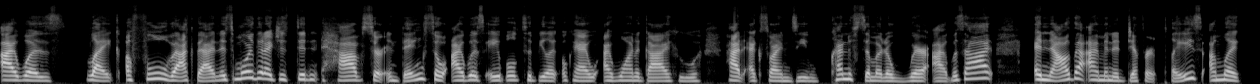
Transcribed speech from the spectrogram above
I was like a fool back then. It's more that I just didn't have certain things. So I was able to be like, okay, I, I want a guy who had X, Y, and Z, kind of similar to where I was at. And now that I'm in a different place, I'm like,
